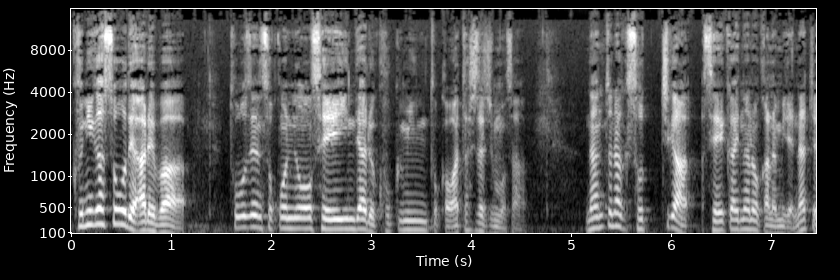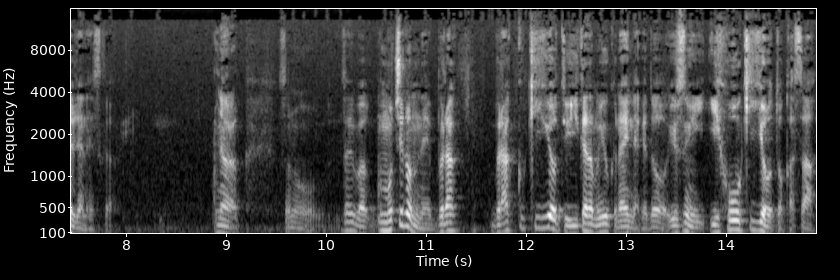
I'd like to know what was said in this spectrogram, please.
国がそうであれば当然そこの成員である国民とか私たちもさなんとなくそっちが正解なのかなみたいになっちゃうじゃないですか。だからその例えばもちろんねブラブラック企業という言い方もよくないんだけど要するに違法企業とかさ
